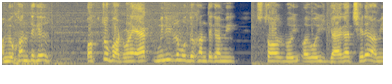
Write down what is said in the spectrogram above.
আমি ওখান থেকে পত্রপাঠ মানে এক মিনিটের মধ্যে ওখান থেকে আমি স্থল ওই ওই জায়গা ছেড়ে আমি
